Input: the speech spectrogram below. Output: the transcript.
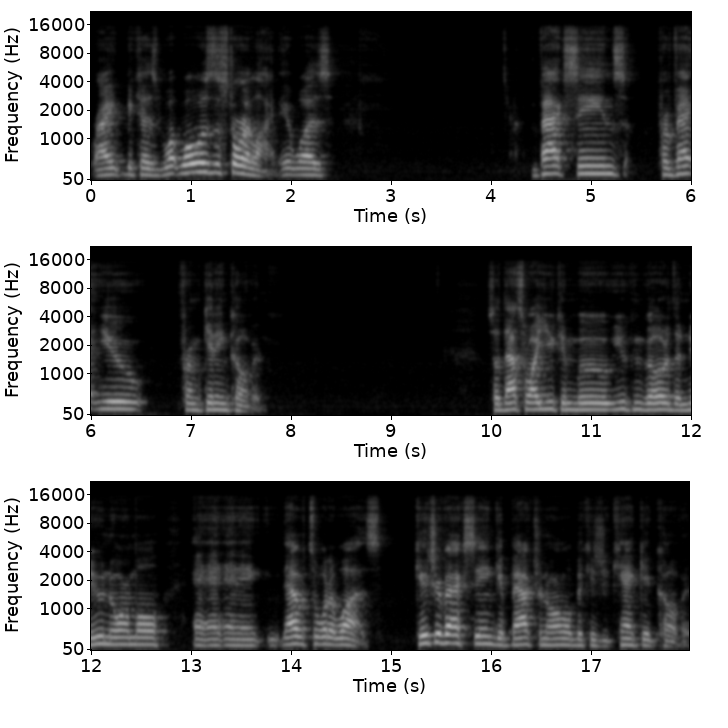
Right? Because what, what was the storyline? It was vaccines prevent you from getting COVID. So that's why you can move, you can go to the new normal, and, and that's what it was get your vaccine, get back to normal because you can't get COVID.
